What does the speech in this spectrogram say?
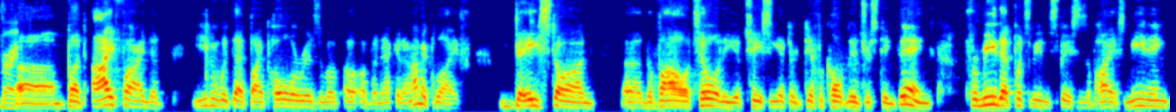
Right. Um, but I find that even with that bipolarism of, of an economic life, based on uh, the volatility of chasing after difficult and interesting things. For me, that puts me in the spaces of highest meaning.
